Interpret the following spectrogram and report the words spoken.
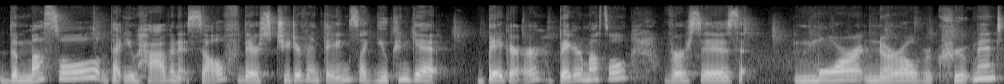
the muscle that you have in itself, there's two different things. Like you can get bigger, bigger muscle versus more neural recruitment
